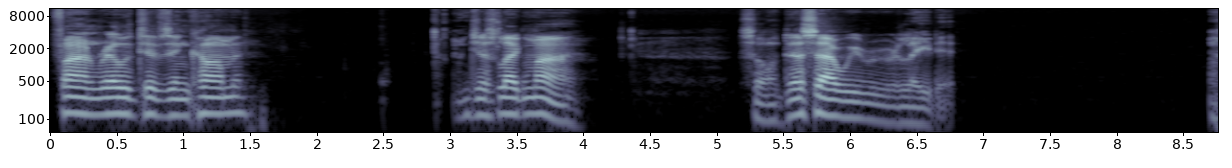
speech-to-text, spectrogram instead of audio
Find relatives in common, just like mine. So that's how we relate it.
